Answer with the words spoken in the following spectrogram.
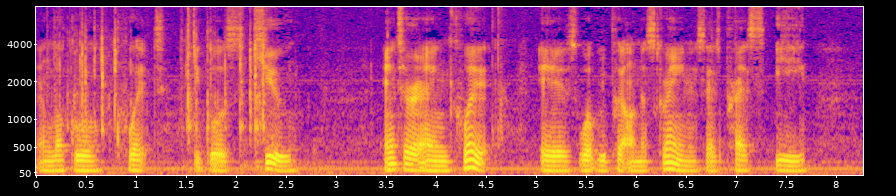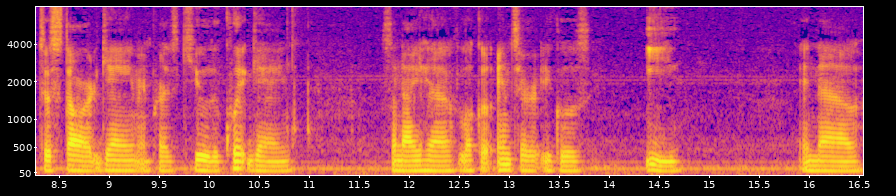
and local quit equals Q. Enter and quit is what we put on the screen. It says press E to start game and press Q to quit game. So now you have local enter equals E and now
